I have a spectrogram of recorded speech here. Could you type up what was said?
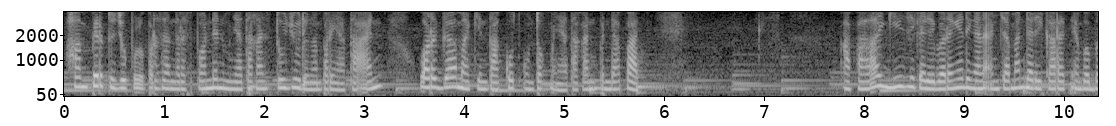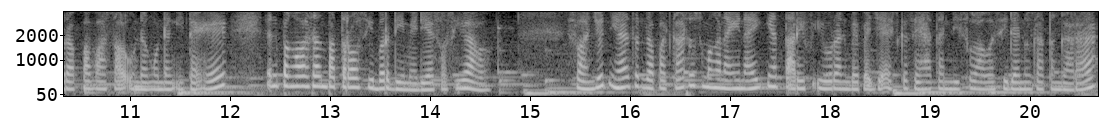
hampir 70% responden menyatakan setuju dengan pernyataan, warga makin takut untuk menyatakan pendapat. Apalagi jika dibarengi dengan ancaman dari karetnya beberapa pasal Undang-Undang ITE dan pengawasan patrol siber di media sosial. Selanjutnya, terdapat kasus mengenai naiknya tarif iuran BPJS Kesehatan di Sulawesi dan Nusa Tenggara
